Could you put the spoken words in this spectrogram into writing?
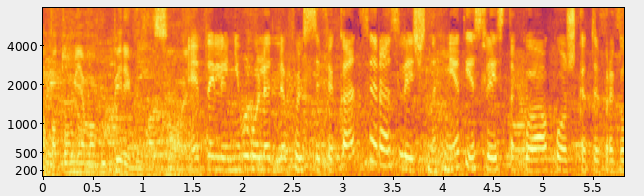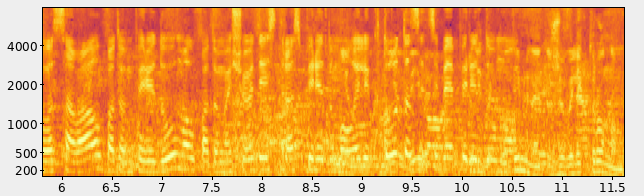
а потом я могу переголосовать. Это ли не поле для фальсификации различных? Нет, если есть такое окошко, ты проголосовал, потом передумал, потом еще 10 раз передумал, нет, или кто-то за тебя передумал? Нет, вот именно, это же в электронном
